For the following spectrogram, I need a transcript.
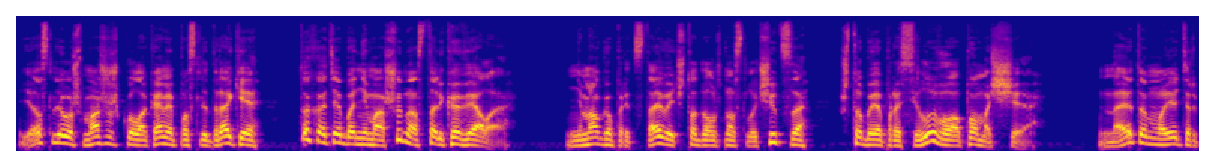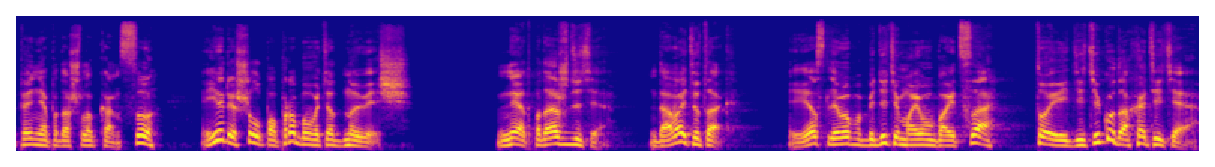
Если уж машешь кулаками после драки, то хотя бы не машина столько вяло. Не могу представить, что должно случиться, чтобы я просил его о помощи. На этом моё терпение подошло к концу, и я решил попробовать одну вещь. «Нет, подождите. Давайте так. Если вы победите моего бойца, то идите куда хотите».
